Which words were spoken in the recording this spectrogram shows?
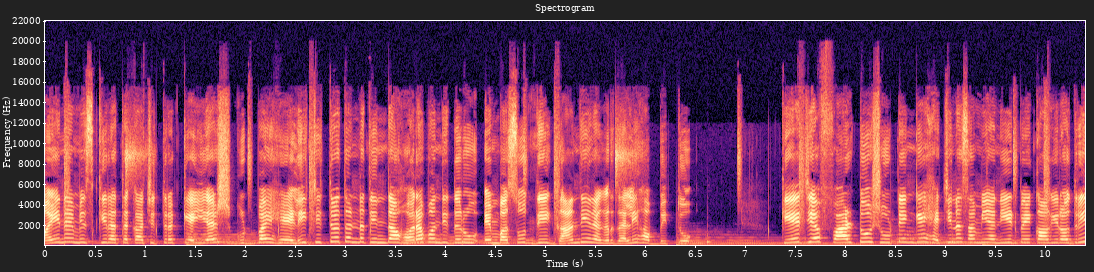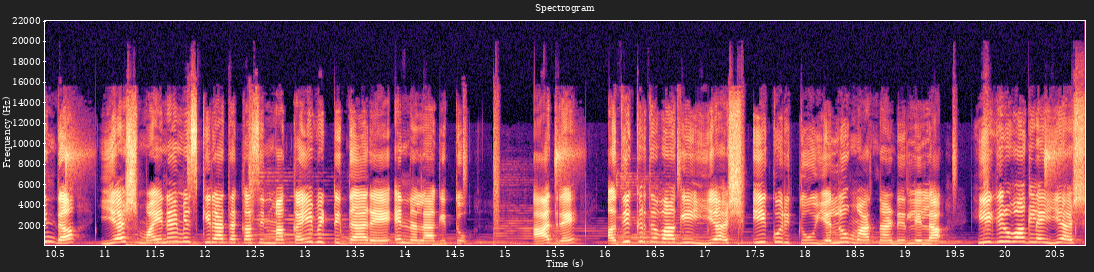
ಮೈನೆ ಮಿಸ್ ಕಿರಾತಕ ಚಿತ್ರಕ್ಕೆ ಯಶ್ ಗುಡ್ ಬೈ ಹೇಳಿ ಚಿತ್ರತಂಡದಿಂದ ಹೊರಬಂದಿದ್ದರು ಎಂಬ ಸುದ್ದಿ ಗಾಂಧಿನಗರದಲ್ಲಿ ಹಬ್ಬಿತ್ತು. ಕೆಜಿಎಫ್ ಪಾರ್ಟ್ ಟು ಶೂಟಿಂಗ್ಗೆ ಹೆಚ್ಚಿನ ಸಮಯ ನೀಡಬೇಕಾಗಿರೋದ್ರಿಂದ Yash my name is Kirataka ಸಿನಿಮಾ ಕೈ ಬಿಟ್ಟಿದ್ದಾರೆ ಎನ್ನಲಾಗಿತ್ತು. ಆದ್ರೆ ಅಧಿಕೃತವಾಗಿ ಯಶ್ ಈ ಕುರಿತು ಎಲ್ಲೂ ಮಾತನಾಡಿರಲಿಲ್ಲ. ಹೀಗಿರುವಾಗಲೇ ಯಶ್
